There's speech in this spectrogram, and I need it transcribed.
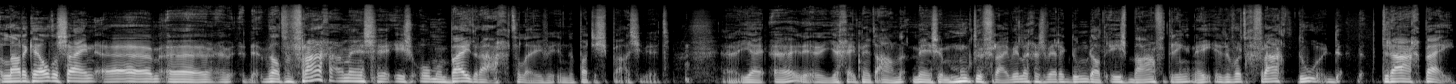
laat ik helder zijn. Uh, uh, wat we vragen aan mensen is om een bijdrage te leveren in de participatiewet. Uh, jij, je geeft net aan, mensen moeten vrijwilligerswerk doen. Dat is baanverdringing. Nee, er wordt gevraagd, doe, draag bij.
